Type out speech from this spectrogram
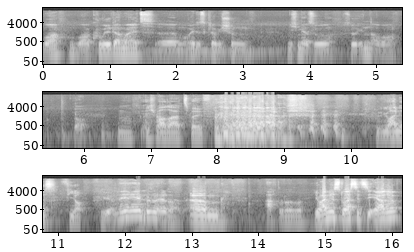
war, war cool damals. Ähm, heute ist glaube ich schon nicht mehr so, so in, aber ja. Ich war da zwölf. Johannes vier. Ja. Nee, ein bisschen älter. Ähm, Acht oder so. Johannes, du hast jetzt die Ehre,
